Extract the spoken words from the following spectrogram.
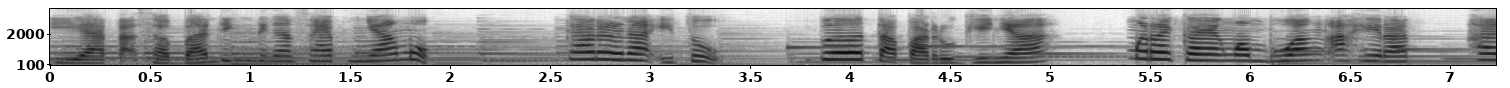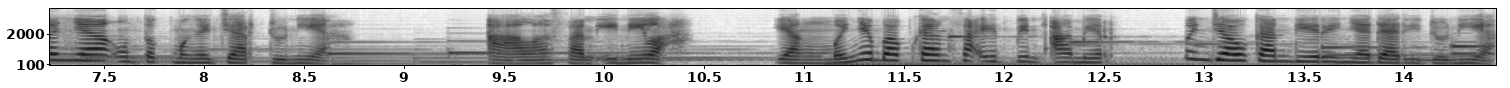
ia tak sebanding dengan sayap nyamuk. Karena itu, betapa ruginya mereka yang membuang akhirat hanya untuk mengejar dunia. Alasan inilah yang menyebabkan Said bin Amir menjauhkan dirinya dari dunia.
